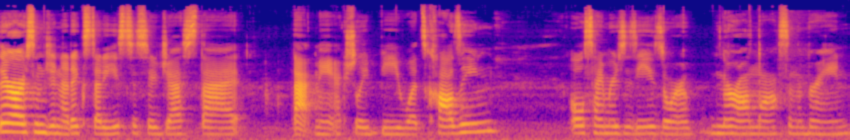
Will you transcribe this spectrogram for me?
there are some genetic studies to suggest that that may actually be what's causing Alzheimer's disease or neuron loss in the brain.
